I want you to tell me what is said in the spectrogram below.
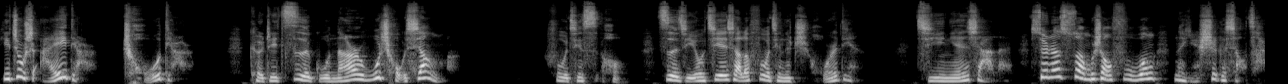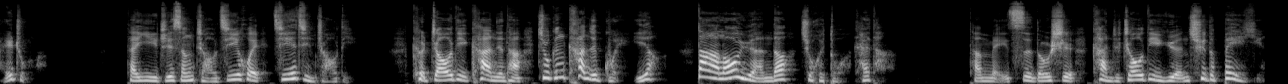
也就是矮点儿、丑点儿，可这自古男儿无丑相嘛。父亲死后，自己又接下了父亲的纸活店，几年下来。虽然算不上富翁，那也是个小财主了。他一直想找机会接近招娣，可招娣看见他就跟看见鬼一样，大老远的就会躲开他。他每次都是看着招娣远去的背影，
